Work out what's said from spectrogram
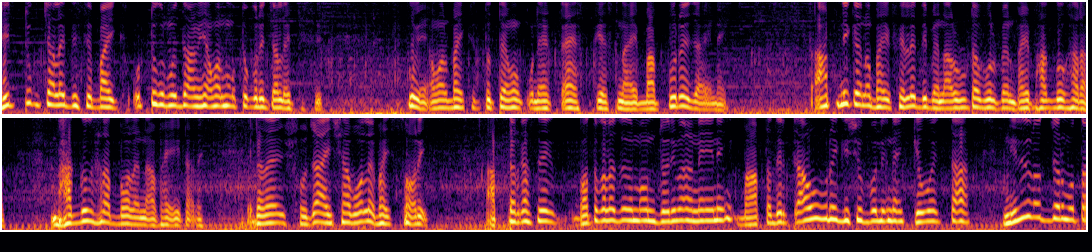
যেটুক চালাইতেছে বাইক, ওটুকুর মধ্যে আমি আমার মতো করে চালাইতেছি কই, আমার বাইকের তো তেমন কোনো একটা স্কেচ নাই বা পুড়ে যায় নাই। তা আপনি কেন ভাই ফেলে দিবেন আর উল্টা বলবেন, ভাই, ভাগ্য খারাপ। ভাগ্য খারাপ বলে না ভাই এটারে। এটারে সোজা আইসা বলে, ভাই সরি আপনার কাছে গতকালে মন জরিমানা নেই নেই বা আপনাদের কাউরে কিছু বলি নাই। কেউ একটা নির্লজ্জর মতো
